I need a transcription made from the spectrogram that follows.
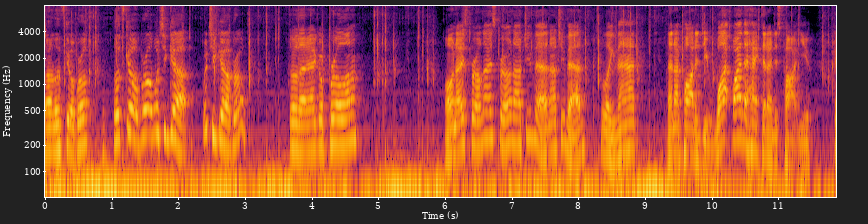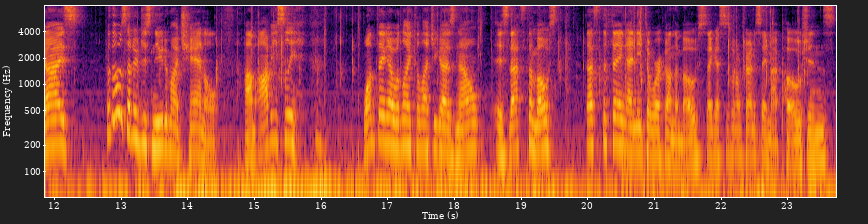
Alright, let's go, bro. Let's go, bro. What you got? What you got, bro? Throw that aggro pearl on him. Oh, nice, bro. Nice, bro. Not too bad. Not too bad. Go like that. And I potted you. Why, why the heck did I just pot you? Guys, for those that are just new to my channel, um, obviously, one thing I would like to let you guys know is that's the most, that's the thing I need to work on the most, I guess is what I'm trying to say, my potions.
